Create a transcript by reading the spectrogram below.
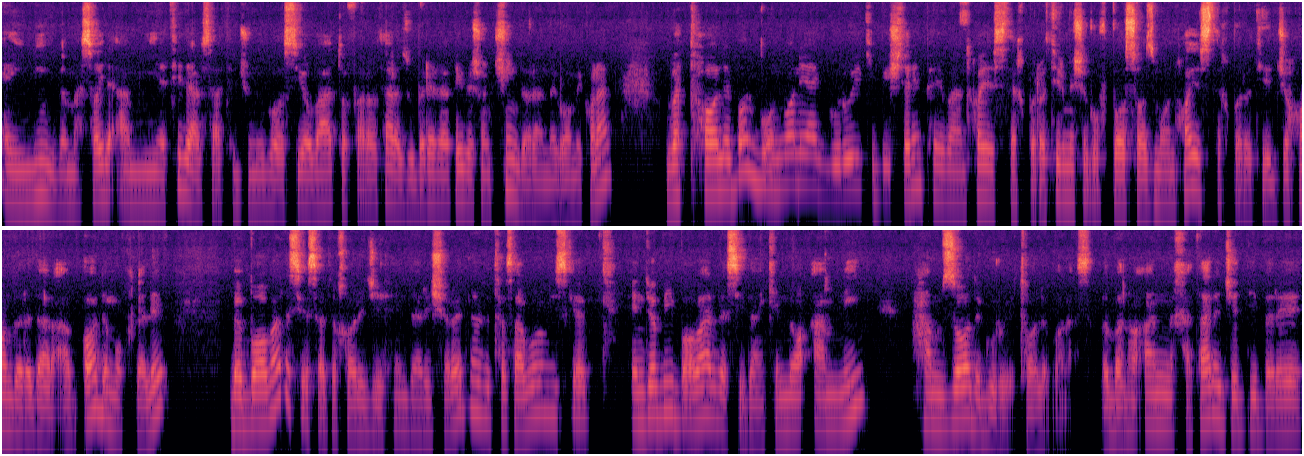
عینی و مسائل امنیتی در سطح جنوب آسیا و حتی فراتر از او بره رقیبشون چین دارن نگاه می‌کنن و طالبان به عنوان یک گروهی که بیشترین پیوندهای استخباراتی رو میشه گفت با سازمانهای استخباراتی جهان داره در ابعاد مختلف به باور سیاست خارجی هند در این شرایط تصور نیست که اینجا بی باور رسیدن که ناامنی همزاد گروه طالبان است و بنابراین خطر جدی برای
